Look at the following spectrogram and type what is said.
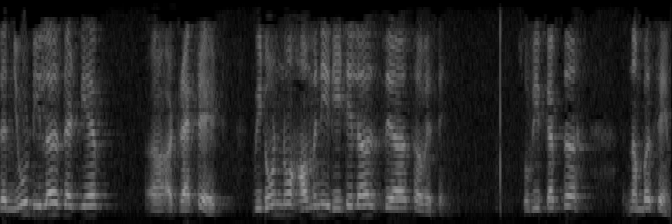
the new dealers that we have uh, attracted, we don't know how many retailers they are servicing. So we've kept the number same.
